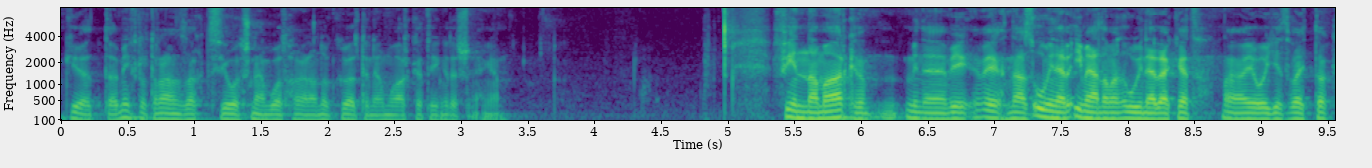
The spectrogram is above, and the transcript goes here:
kijött a mikrotranszakció, és nem volt hajlandó költeni a marketingre se, igen. Finna Mark, az új neve, imádom az új neveket, nagyon jó, hogy itt vagytok.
